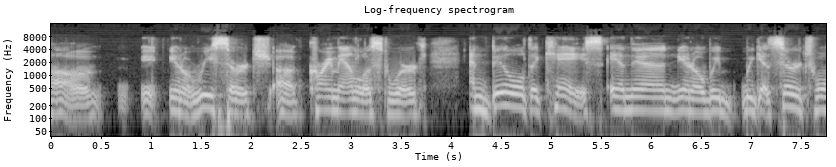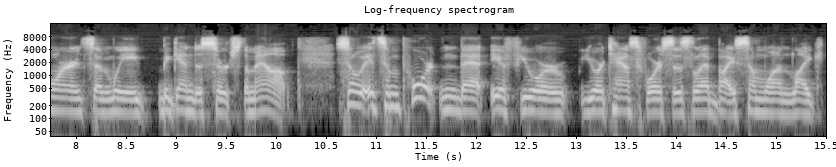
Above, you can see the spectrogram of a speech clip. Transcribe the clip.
uh, you know research, uh, crime analyst work, and build a case. And then you know we we get search warrants and we begin to search them out. So it's important that if your your task force is led by someone like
